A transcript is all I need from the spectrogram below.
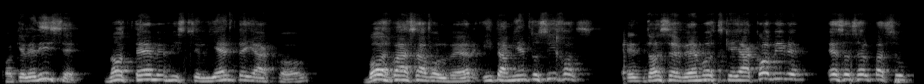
Porque le dice, no temes mi sirviente Jacob, vos vas a volver y también tus hijos. Entonces vemos que Jacob vive. Eso es el pasuk.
